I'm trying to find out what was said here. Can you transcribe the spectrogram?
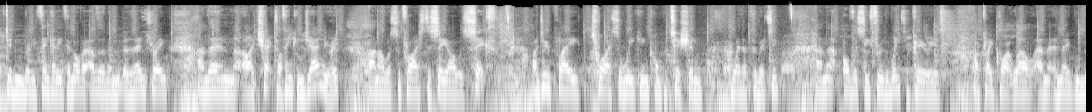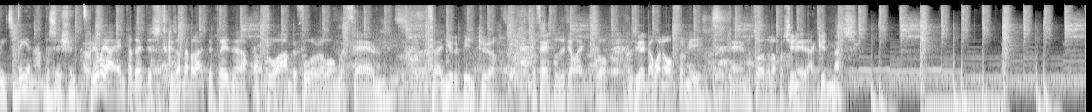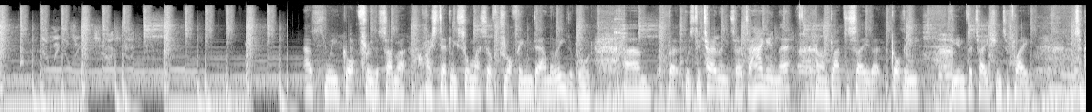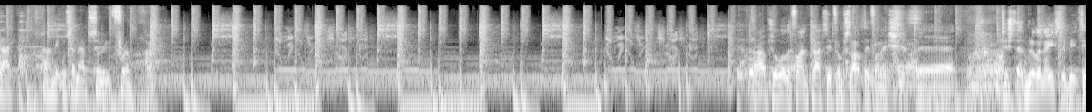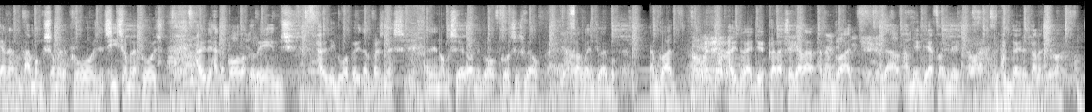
didn't really think anything of it other than, than, entering. And then I checked, I think in January, and I was surprised to see I was sixth. I do play twice a week in competition, weather permitting, and that obviously through the winter period, I played quite well and it enabled me to be in that position. Really, I entered it just because I've never actually played in a, a pro-am before, along with um, a European Tour professionals, if you like. So so it was going to be a one-off for me and I thought it was an opportunity that I couldn't miss. As we got through the summer, I steadily saw myself dropping down the leaderboard, um, but was determined to, to, hang in there. And I'm glad to say that got the, the invitation to play today, and it was an absolute thrill. Absolutely fantastic from start to finish. Uh, just really nice to be in amongst some of the pros and see some of the pros, how they hit the ball up the range, how they go about their business, and then obviously out on the golf course as well. Thoroughly enjoyable. I'm glad HowDidiDo put this together and I'm glad that I made the effort and we came down and done it, you know.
